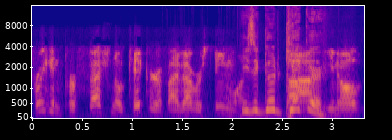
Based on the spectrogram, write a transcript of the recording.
freaking professional kicker if I've ever seen one. He's a good kicker. Uh, you know,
